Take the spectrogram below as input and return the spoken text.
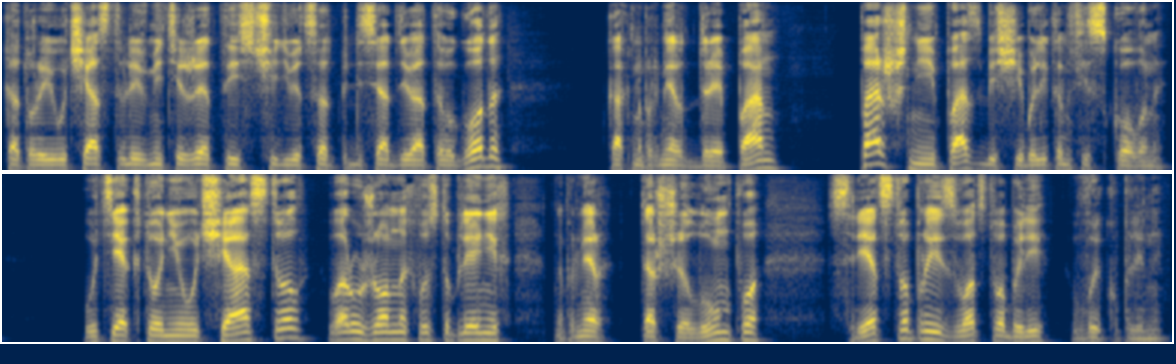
которые участвовали в мятеже 1959 года, как, например, Дрепан, пашни и пастбища были конфискованы. У тех, кто не участвовал в вооруженных выступлениях, например, Ташелумпо, средства производства были выкуплены.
